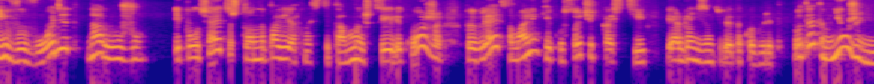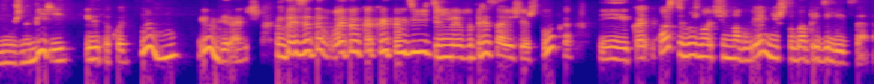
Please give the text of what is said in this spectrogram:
и выводит наружу. И получается, что на поверхности там мышцы или кожи появляется маленький кусочек кости. И организм тебе такой говорит, вот это мне уже не нужно, бери. И ты такой, угу, и убираешь. То есть это, это какая-то удивительная, потрясающая штука. И кости нужно очень много времени, чтобы определиться.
